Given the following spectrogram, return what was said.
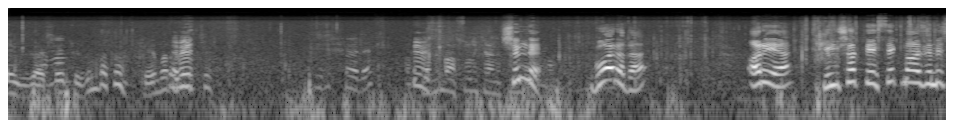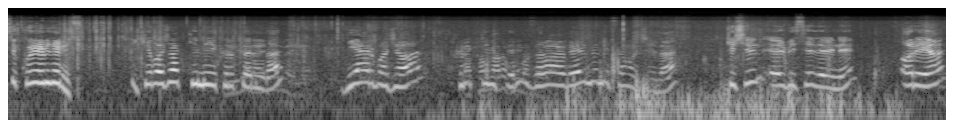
En güzel şey çözüm baton. Şey var Evet. Şöyle. Şimdi bu arada araya yumuşak destek malzemesi koyabiliriz. İki bacak kemiği kırıklarında diğer bacağa kırık kemiklerin zarar vermemesi amacıyla kişinin elbiselerini araya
